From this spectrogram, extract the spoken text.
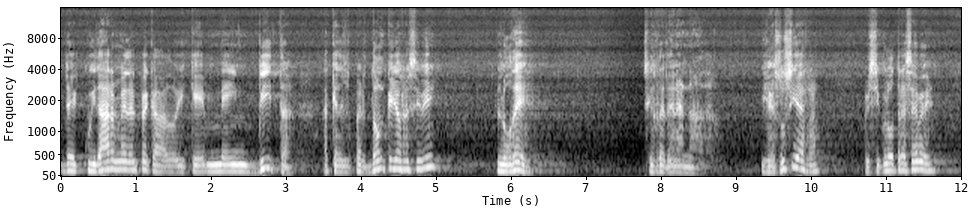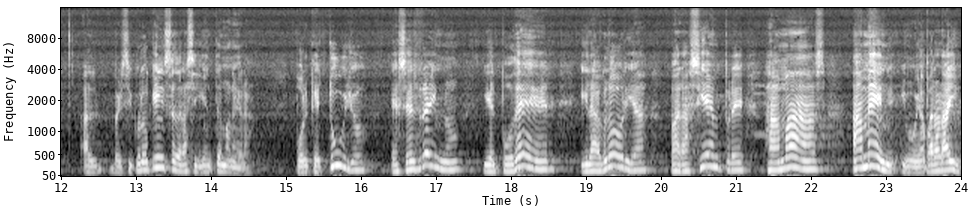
de cuidarme del pecado y que me invita a que el perdón que yo recibí lo dé sin retener nada. Y Jesús cierra, versículo 13b, al versículo 15 de la siguiente manera, porque tuyo es el reino y el poder y la gloria para siempre, jamás. Amén. Y me voy a parar ahí.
